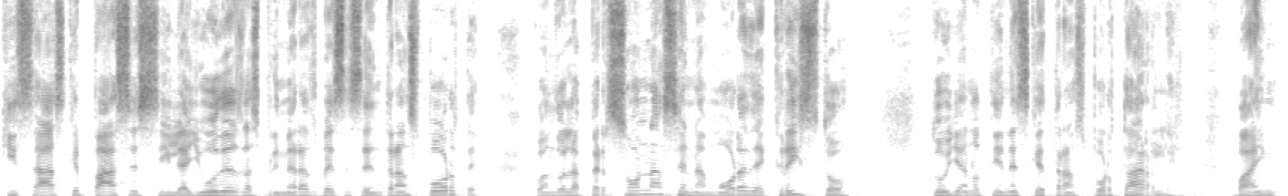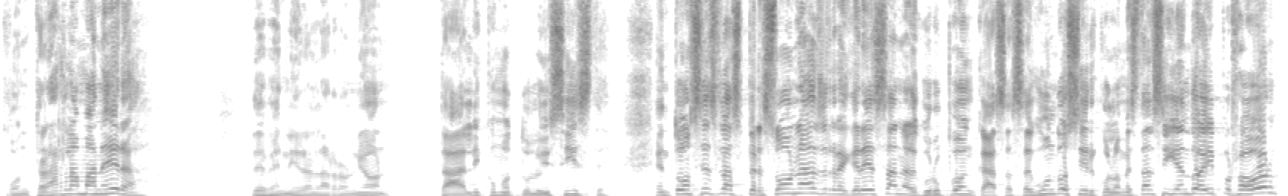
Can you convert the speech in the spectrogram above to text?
quizás que pases y le ayudes las primeras veces en transporte. Cuando la persona se enamora de Cristo, tú ya no tienes que transportarle, va a encontrar la manera de venir a la reunión tal y como tú lo hiciste. Entonces las personas regresan al grupo en casa. Segundo círculo, ¿me están siguiendo ahí, por favor?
